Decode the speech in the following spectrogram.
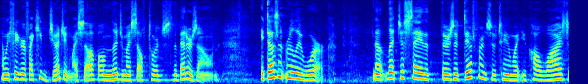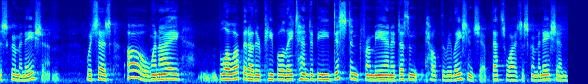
And we figure if I keep judging myself, I'll nudge myself towards the better zone. It doesn't really work. Now, let's just say that there's a difference between what you call wise discrimination, which says, oh, when I blow up at other people, they tend to be distant from me and it doesn't help the relationship. That's wise discrimination.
